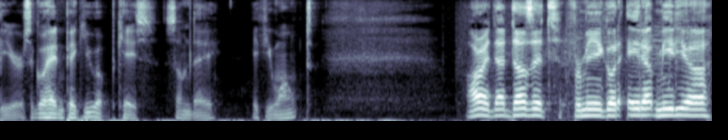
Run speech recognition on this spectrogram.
beer. So go ahead and pick you up a case someday if you want. All right, that does it for me. Go to 8up Media,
